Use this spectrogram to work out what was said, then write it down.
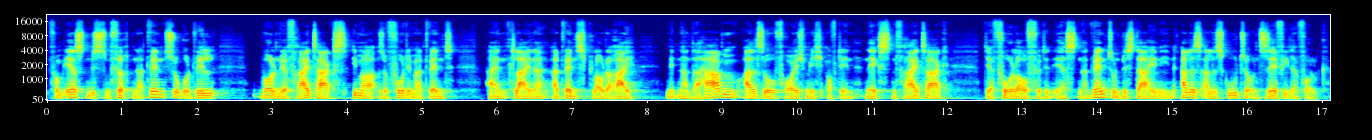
vom ersten bis zum vierten Advent, so Gott will, wollen wir freitags immer, also vor dem Advent, eine kleine Adventsplauderei miteinander haben. Also freue ich mich auf den nächsten Freitag, der Vorlauf für den ersten Advent und bis dahin Ihnen alles, alles Gute und sehr viel Erfolg.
